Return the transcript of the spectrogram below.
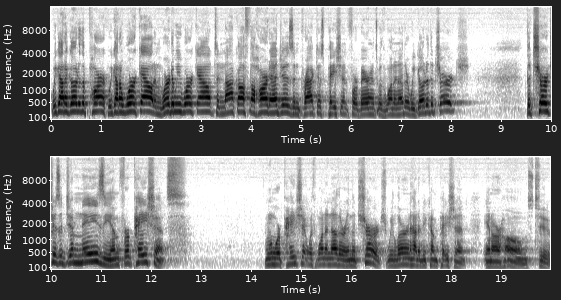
We got to go to the park. We got to work out. And where do we work out to knock off the hard edges and practice patient forbearance with one another? We go to the church. The church is a gymnasium for patience. When we're patient with one another in the church, we learn how to become patient in our homes too.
